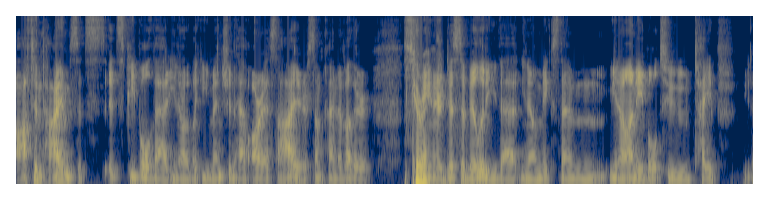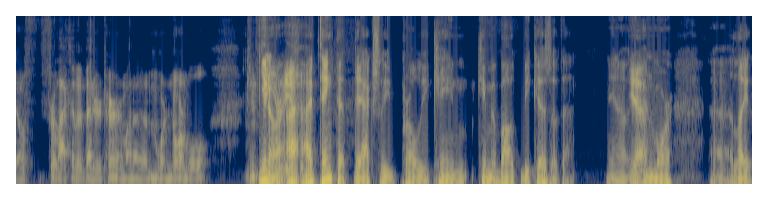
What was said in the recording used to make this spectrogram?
oftentimes it's it's people that you know like you mentioned have RSI or some kind of other strain Correct. or disability that you know makes them you know unable to type you know for lack of a better term on a more normal You know. I, I think that they actually probably came came about because of that. You know, Yeah. and more. Uh, like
